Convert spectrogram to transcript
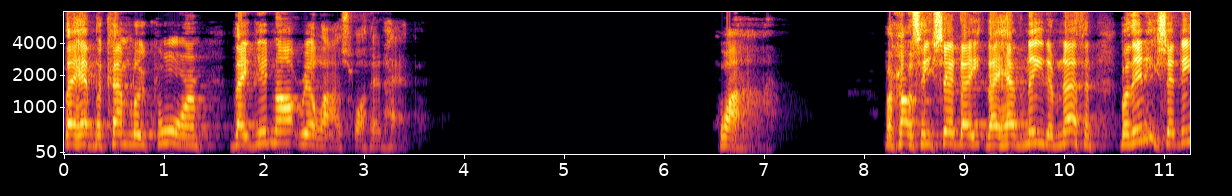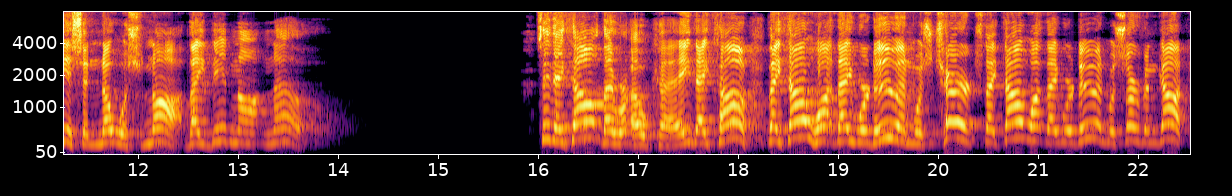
They have become lukewarm. They did not realize what had happened. Why? Because he said they, they have need of nothing. But then he said this, and knowest not. They did not know. See, they thought they were okay. They thought, they thought what they were doing was church. They thought what they were doing was serving God.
